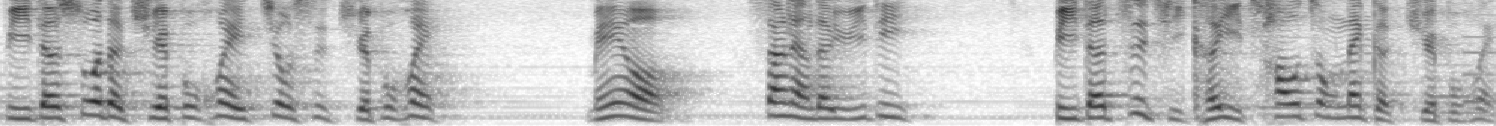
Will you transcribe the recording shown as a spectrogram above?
彼得说的“绝不会”就是绝不会，没有商量的余地。彼得自己可以操纵那个“绝不会”。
